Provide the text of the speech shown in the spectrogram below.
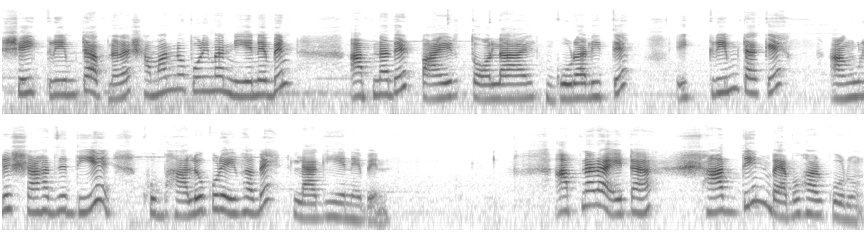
সেই ক্রিমটা আপনারা সামান্য পরিমাণ নিয়ে নেবেন। আপনাদের পায়ের তলায়, গোড়ালিতে এই ক্রিমটাকে আঙুলের সাহায্যে দিয়ে খুব ভালো করে এইভাবে লাগিয়ে নেবেন। আপনারা এটা সাত দিন ব্যবহার করুন।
